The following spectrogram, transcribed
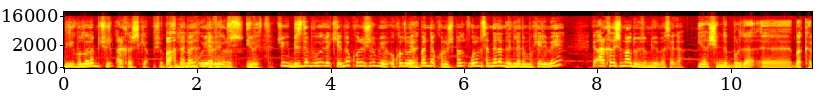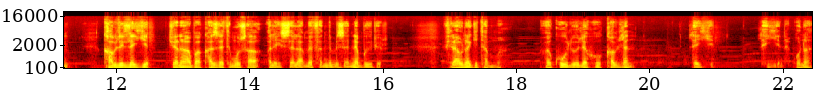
dili kullanan bir çocuk arkadaşlık yapmış. Amenna. Hemen uyarıyoruz. Evet. evet. Çünkü bizde bu öyle kelime konuşulmuyor. Okulda öğretmen de konuşmaz. Oğlum sen neden dinledin bu kelimeyi? E, arkadaşımdan duydum diyor mesela. Ya şimdi burada e, bakın kavli leyyin Cenab-ı Hak Hazreti Musa aleyhisselam Efendimiz'e ne buyuruyor? Firavun'a git ama ve kulu lehu kavlen leyyin. Leyyine. Ona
